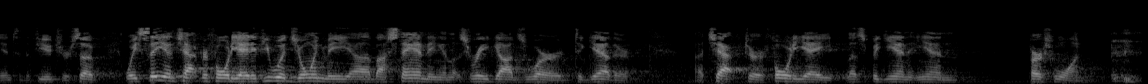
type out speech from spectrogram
into the future. So we see in chapter 48, if you would join me uh, by standing and let's read God's Word together uh, chapter 48. Let's begin in verse 1.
